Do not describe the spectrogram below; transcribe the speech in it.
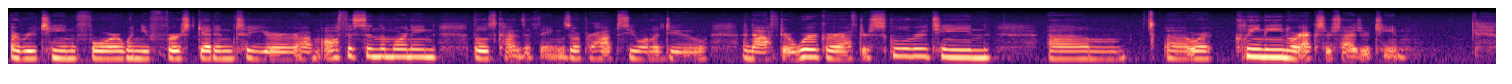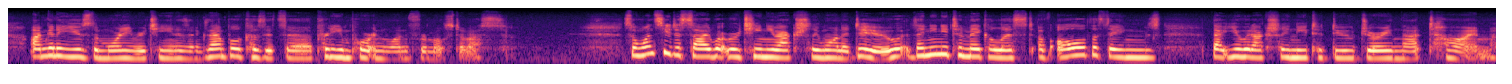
a routine for when you first get into your um, office in the morning, those kinds of things. Or perhaps you want to do an after work or after school routine, um, uh, or cleaning or exercise routine. I'm going to use the morning routine as an example because it's a pretty important one for most of us. So once you decide what routine you actually want to do, then you need to make a list of all the things that you would actually need to do during that time.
